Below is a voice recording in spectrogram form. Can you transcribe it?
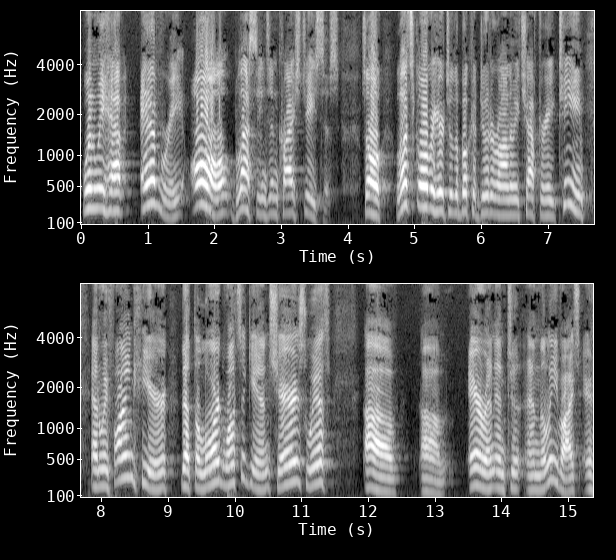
when we have every, all blessings in Christ Jesus. So let's go over here to the book of Deuteronomy, chapter 18, and we find here that the Lord once again shares with uh, uh, Aaron and, to, and the Levites, eh,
